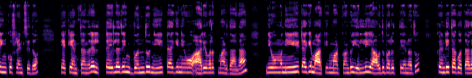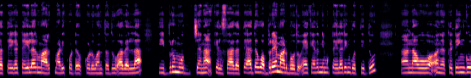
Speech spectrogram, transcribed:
ಲಿಂಕು ಫ್ರೆಂಡ್ಸ್ ಇದು. ಯಾಕೆ ಅಂತಂದರೆ, ಟೈಲರಿಂಗ್ ಬಂದು ನೀಟಾಗಿ ನೀವು ಆರಿ ವರ್ಕ್ ಮಾಡಿದಾಗ, ನೀವು ನೀಟಾಗಿ ಮಾರ್ಕಿಂಗ್ ಮಾಡಿಕೊಂಡು ಎಲ್ಲಿ ಯಾವುದು ಬರುತ್ತೆ ಅನ್ನೋದು ಖಂಡಿತ ಗೊತ್ತಾಗುತ್ತೆ. ಈಗ ಟೈಲರ್ ಮಾರ್ಕ್ ಮಾಡಿ ಕೊಡು, ಕೊಡುವಂಥದ್ದು ಅವೆಲ್ಲ ಇಬ್ಬರು ಮೂರು ಜನ ಕೆಲಸ ಆಗುತ್ತೆ. ಅದು ಒಬ್ಬರೇ ಮಾಡ್ಬೋದು. ಯಾಕೆಂದರೆ ನಿಮ್ಗೆ ಟೈಲರಿಂಗ್ ಗೊತ್ತಿದ್ದು ನಾವು ಕಟಿಂಗು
